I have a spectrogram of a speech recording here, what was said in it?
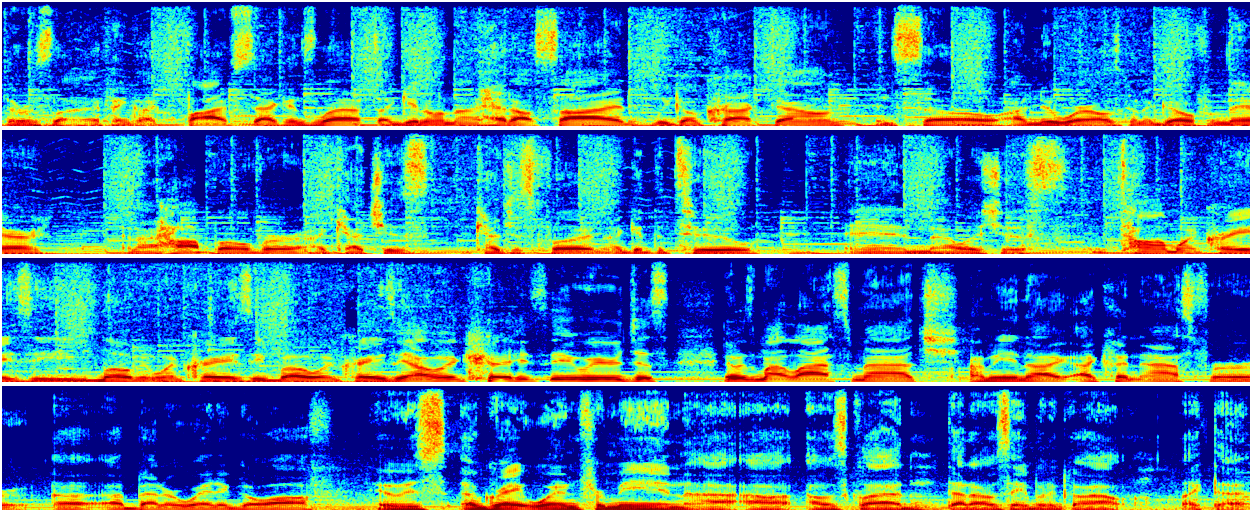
There was, I think, like five seconds left. I get on the head outside, we go crackdown, and so I knew where I was going to go from there. And I hop over, I catch his, catch his foot, and I get the two. And that was just, Tom went crazy, Logan went crazy, Bo went crazy, I went crazy. We were just, it was my last match. I mean, I, I couldn't ask for a, a better way to go off. It was a great win for me, and I, I, I was glad that I was able to go out like that.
